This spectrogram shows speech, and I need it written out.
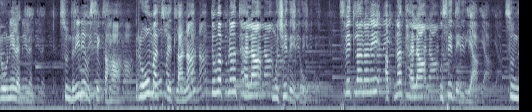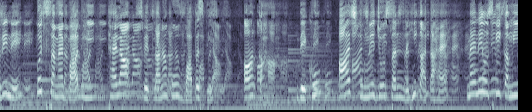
रोने लगी। सुंदरी ने उससे कहा रो मत स्वेतलाना तुम अपना थैला मुझे दे दो। स्वेतलाना ने अपना थैला उसे दे दिया। सुंदरी ने कुछ समय बाद ही थैला स्वेतलाना को वापस दिया और कहा देखो आज तुमने जो सन नहीं काटा है मैंने उसकी कमी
